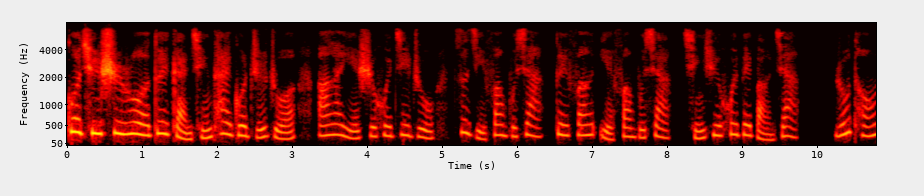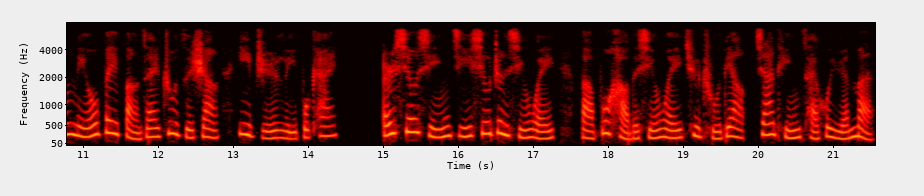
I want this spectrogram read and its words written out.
过去示弱对感情太过执着阿赖耶识会记住自己放不下对方也放不下情绪会被绑架。如同牛被绑在柱子上一直离不开。而修行及修正行为把不好的行为去除掉家庭才会圆满。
